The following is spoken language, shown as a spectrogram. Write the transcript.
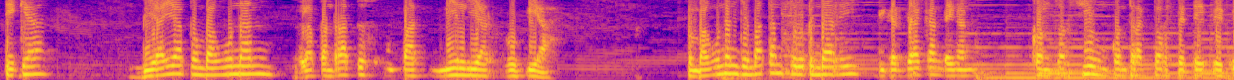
Tiga, biaya pembangunan 804 miliar rupiah. Pembangunan jembatan Teluk Kendari dikerjakan dengan konsorsium kontraktor PT PP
